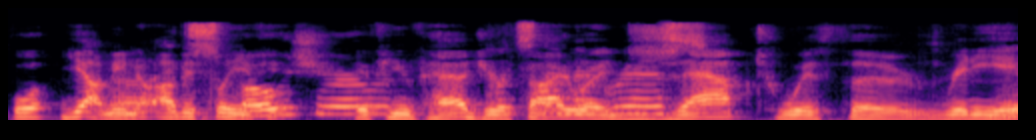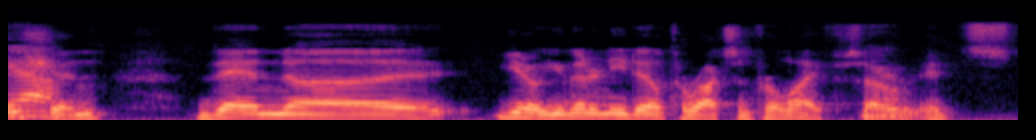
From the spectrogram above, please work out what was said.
Well, yeah, I mean, Uh, obviously, if, you, you've had your puts them at thyroid zapped with the radiation, then uh, you know you're going to need L-thyroxine for life. So it's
